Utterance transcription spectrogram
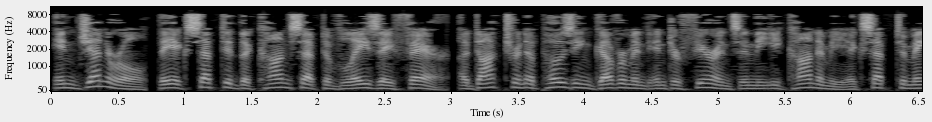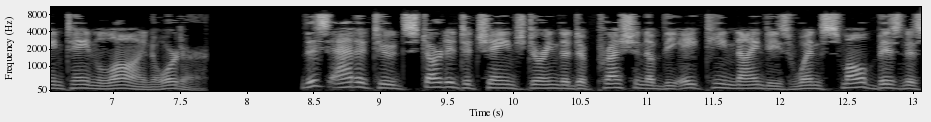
In general, they accepted the concept of laissez-faire, a doctrine opposing government interference in the economy except to maintain law and order. This attitude started to change during the Depression of the 1890s when small business,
